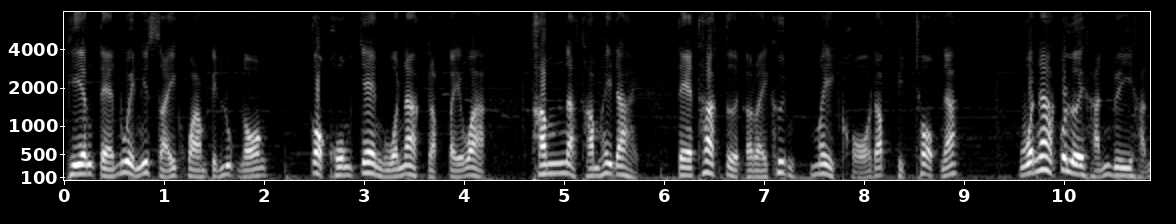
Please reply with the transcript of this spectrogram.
เพียงแต่ด้วยนิสัยความเป็นลูกน้อง ก็คงแจ้งหัวหน้ากลับไปว่าทำนะทำให้ได้ แต่ถ้าเกิดอะไรขึ้นไม่ขอรับผิดชอบนะ หัวหน้าก็เลยหันรีหัน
